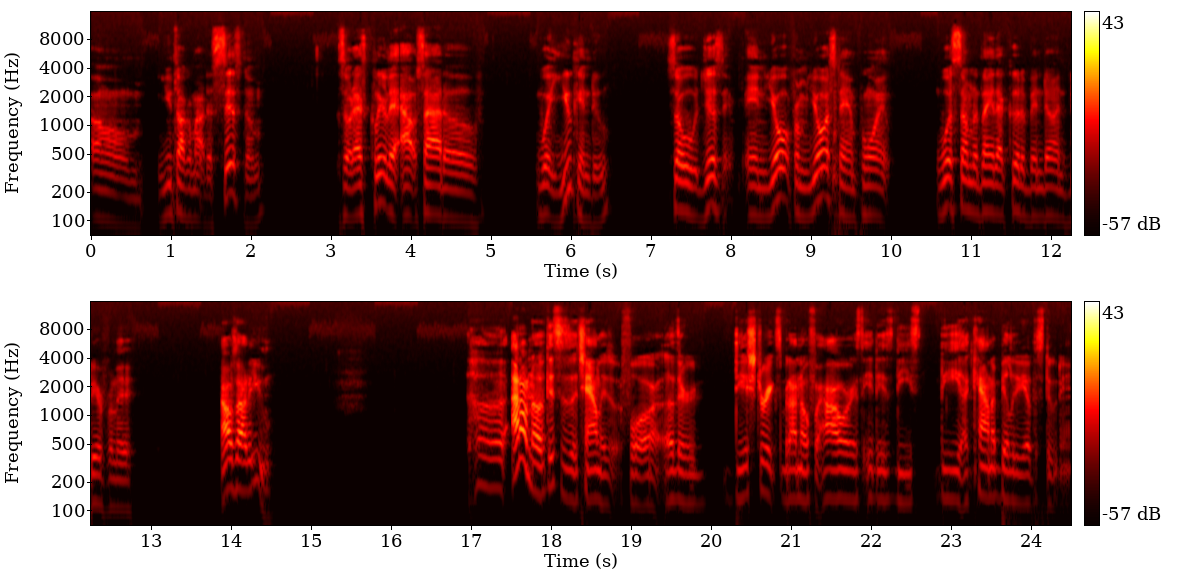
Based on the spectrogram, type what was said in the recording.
Um, you talking about the system, so that's clearly outside of what you can do. So just in your from your standpoint, what's some of the things that could have been done differently outside of you? Uh, I don't know if this is a challenge for other districts, but I know for ours it is the the accountability of the student.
